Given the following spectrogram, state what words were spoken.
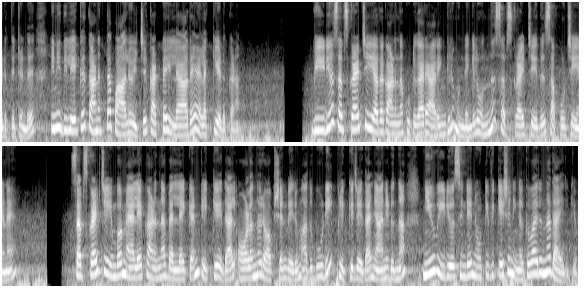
എടുത്തിട്ടുണ്ട്. ഇനി ഇതിലേക്ക് തണുത്ത പാലൊഴിച്ച് കട്ടയില്ലാതെ ഇളക്കിയെടുക്കണം. വീഡിയോ സബ്സ്ക്രൈബ് ചെയ്യാതെ കാണുന്ന കൂട്ടുകാരെ ആരെങ്കിലും ഉണ്ടെങ്കിൽ ഒന്ന് സബ്സ്ക്രൈബ് ചെയ്ത് സപ്പോർട്ട് ചെയ്യണേ. സബ്സ്ക്രൈബ് ചെയ്യുമ്പോൾ മേലെ കാണുന്ന ബെല്ലൈക്കൺ ക്ലിക്ക് ചെയ്താൽ ഓൾ എന്നൊരു ഓപ്ഷൻ വരും. അതുകൂടി ക്ലിക്ക് ചെയ്താൽ ഞാനിടുന്ന ന്യൂ വീഡിയോസിന്റെ നോട്ടിഫിക്കേഷൻ നിങ്ങൾക്ക് വരുന്നതായിരിക്കും.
